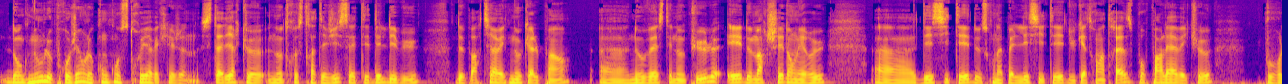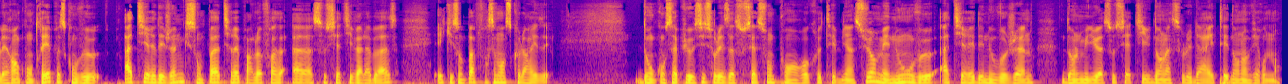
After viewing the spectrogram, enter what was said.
Donc nous, le projet, on le construit avec les jeunes. C'est-à-dire que notre stratégie, ça a été dès le début de partir avec nos calepins, euh, nos vestes et nos pulls, et de marcher dans les rues euh, des cités, de ce qu'on appelle les cités du 93, pour parler avec eux, pour les rencontrer, parce qu'on veut attirer des jeunes qui ne sont pas attirés par l'offre associative à la base et qui ne sont pas forcément scolarisés. Donc on s'appuie aussi sur les associations pour en recruter bien sûr, mais nous on veut attirer des nouveaux jeunes dans le milieu associatif, dans la solidarité, dans l'environnement.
